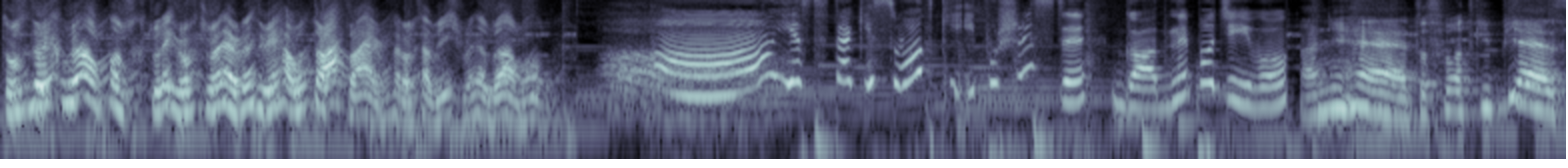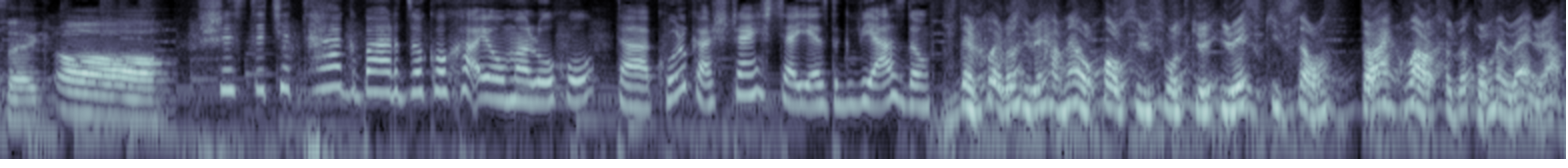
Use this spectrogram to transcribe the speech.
To zdechły opos, którego wczoraj rozjechał traktor. Wracaliśmy do domu. Jest taki słodki i puszysty, godny podziwu. A nie, to słodki piesek, o. Wszyscy cię tak bardzo kochają, maluchu. Ta kulka szczęścia jest gwiazdą. Zdechłe rozjechane oposy i słodkie pieski są tak łatwe do pomylenia.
